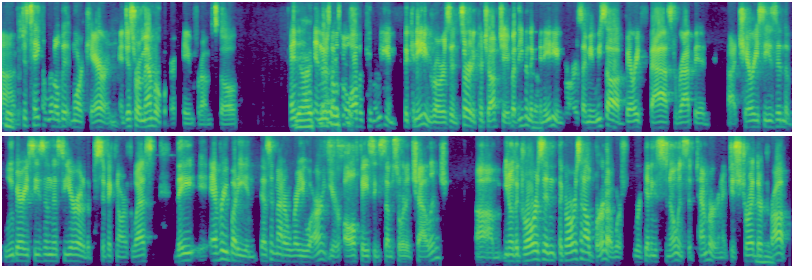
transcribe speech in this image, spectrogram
um, just take a little bit more care and, and, just remember where it came from. So. And, yeah, and there's also all the Canadian the Canadian growers, and sorry to cut you off, Jay, but even the yeah. Canadian growers. I mean, we saw a very fast, rapid uh, cherry season, the blueberry season this year out of the Pacific Northwest. They everybody, it doesn't matter where you are, you're all facing some sort of challenge. Um, you know, the growers in the growers in Alberta were, were getting snow in September and it destroyed their mm-hmm. crop.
